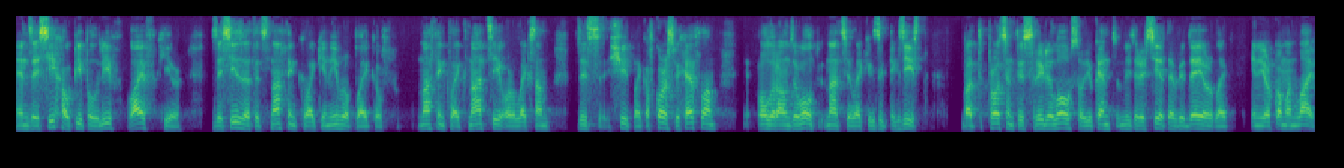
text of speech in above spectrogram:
and they see how people live life here. They see that it's nothing like in Europe, like of nothing like Nazi or like some this shit. Like of course we have them all around the world. Nazi like ex- exist, but percent is really low so you can't literally see it every day or like in your common life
